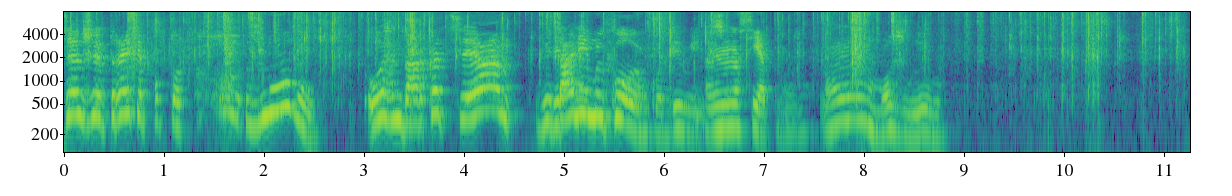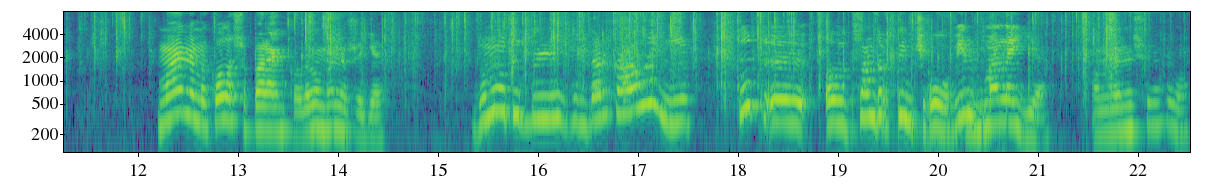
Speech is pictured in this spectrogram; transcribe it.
Це вже третя повторка. О, Знову легендарка це Віталій Миколенко. А він у Дивіться. нас є, по-моєму. Ну, можливо. У мене Микола Шапаренко, але у мене вже є. Думаю, тут легендарка, але ні. Тут е, Олександр Тимчик. О, він в мене є. А в мене ще не було.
